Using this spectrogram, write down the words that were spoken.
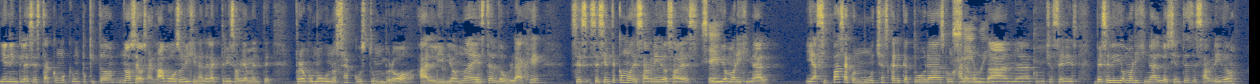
y en inglés está como que un poquito, no sé, o sea, la voz original de la actriz obviamente, pero como uno se acostumbró al idioma este, al doblaje, se, se siente como desabrido, ¿sabes? Sí. El idioma original. Y así pasa con muchas caricaturas, con Hannah. Montana, con muchas series. Ves el idioma original lo sientes desabrido.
